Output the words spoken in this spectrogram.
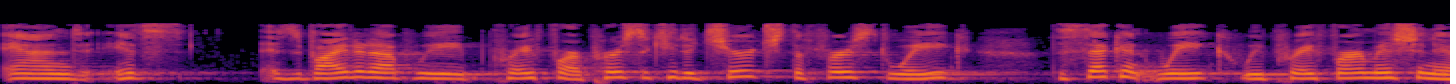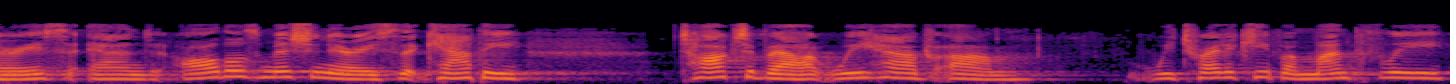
and it's, it's divided up. We pray for our persecuted church the first week. The second week, we pray for our missionaries, and all those missionaries that Kathy talked about, we have, um, we try to keep a monthly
